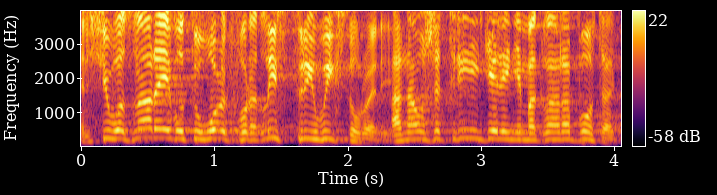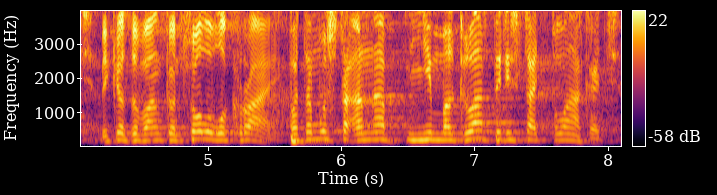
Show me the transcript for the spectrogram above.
And she was not able to work for at least three weeks already Она уже три недели не могла работать, because of uncontrollable crying. потому что она не могла перестать плакать.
